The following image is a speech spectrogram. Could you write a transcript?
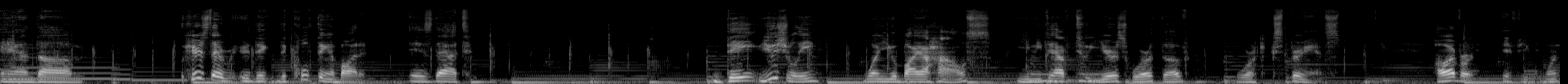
and um, here's the, the the cool thing about it is that they usually when you buy a house you need to have two years worth of work experience. However if you when,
